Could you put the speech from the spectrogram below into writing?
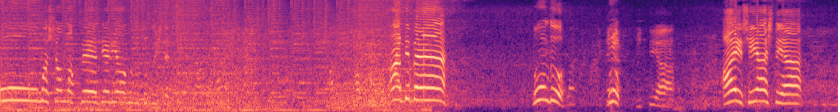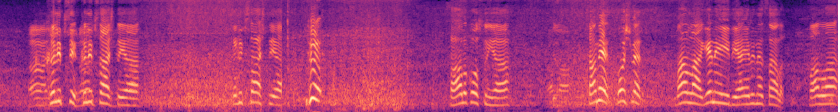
Oo maşallah be derya kuzusu işte. Hadi be. Ne oldu? Dur. Gitti ya. Hayır şeyi açtı ya. Ha, Klipsi, klipsi açtı ya. Klipsi açtı ya. Tüh. Sağlık olsun ya. Vallahi. Samet boş ver. Vallahi gene iyiydi ya eline sağlık. Vallahi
